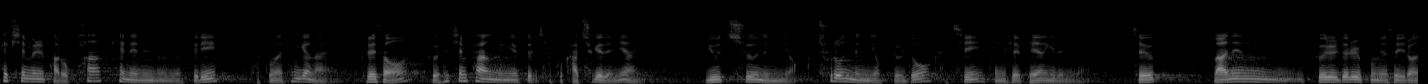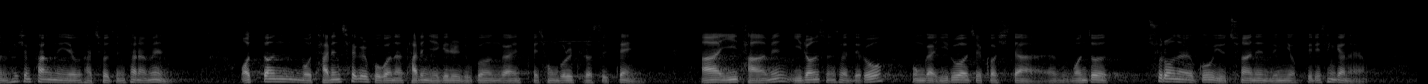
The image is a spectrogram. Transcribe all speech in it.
핵심을 바로 파악해내는 능력들이 자꾸만 생겨나요. 그래서 그 핵심 파악 능력들을 자꾸 갖추게 되면 유추 능력, 추론 능력들도 같이 동시에 배양이 됩니다. 즉 많은 글들을 보면서 이런 핵심 파악 능력을 갖춰진 사람은 어떤 뭐 다른 책을 보거나 다른 얘기를 누구한가한테 정보를 들었을 때 아, 이 다음엔 이런 순서대로 뭔가 이루어질 것이다. 먼저 추론하고 유추하는 능력들이 생겨나요.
